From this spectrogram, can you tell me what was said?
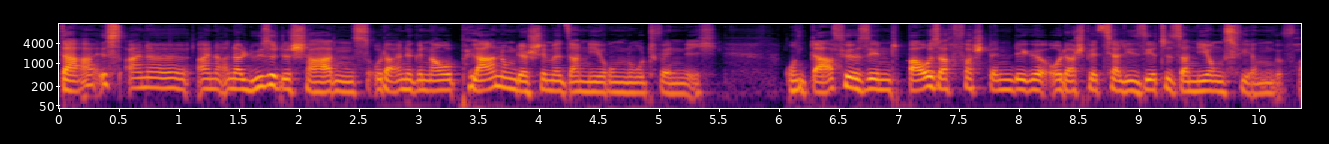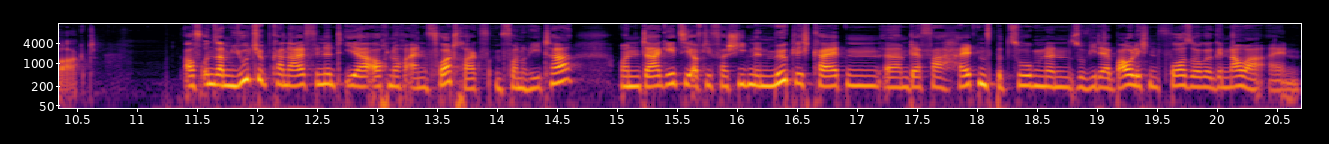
da ist eine, eine Analyse des Schadens oder eine genaue Planung der Schimmelsanierung notwendig. Und dafür sind Bausachverständige oder spezialisierte Sanierungsfirmen gefragt. Auf unserem YouTube-Kanal findet ihr auch noch einen Vortrag von Rita und da geht sie auf die verschiedenen Möglichkeiten äh, der verhaltensbezogenen sowie der baulichen Vorsorge genauer ein.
